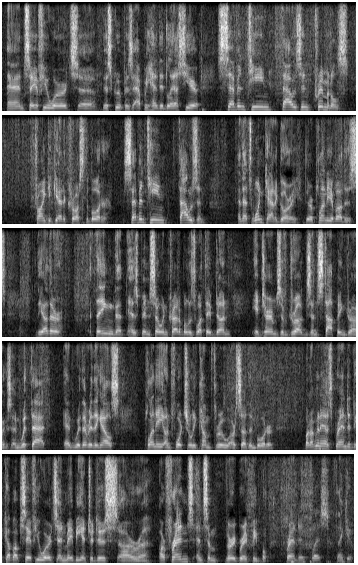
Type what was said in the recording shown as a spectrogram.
and say a few words. Uh, this group has apprehended last year 17,000 criminals trying to get across the border. 17,000. And that's one category. There are plenty of others. The other thing that has been so incredible is what they've done in terms of drugs and stopping drugs. And with that, and with everything else, plenty unfortunately come through our southern border. But I'm going to ask Brandon to come up, say a few words, and maybe introduce our uh, our friends and some very brave people. Brandon, please. Thank you.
